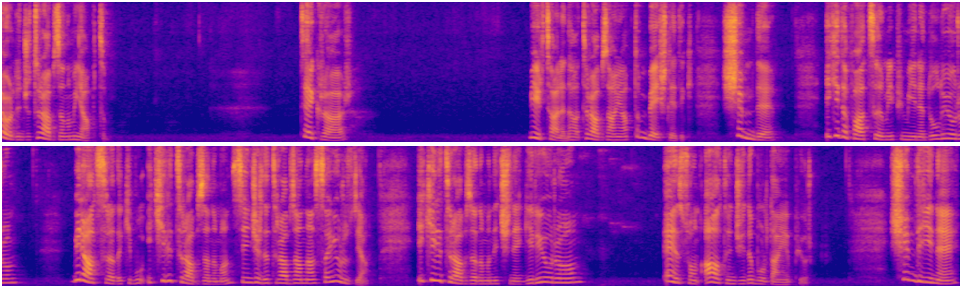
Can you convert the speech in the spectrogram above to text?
Dördüncü trabzanımı yaptım. Tekrar bir tane daha trabzan yaptım. Beşledik. Şimdi iki defa tığım ipimi yine doluyorum. Bir alt sıradaki bu ikili trabzanımın zincirde trabzandan sayıyoruz ya. İkili trabzanımın içine giriyorum. En son altıncıyı da buradan yapıyorum. Şimdi yine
